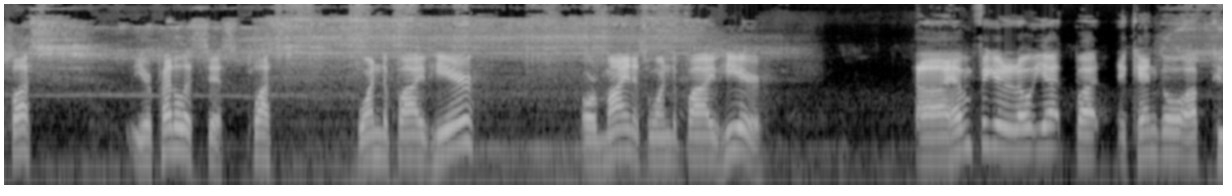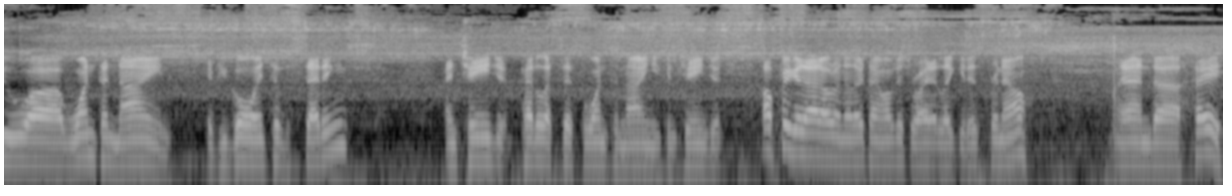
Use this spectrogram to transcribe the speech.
plus your pedal assist plus one to five here or minus one to five here. Uh, I haven't figured it out yet, but it can go up to uh, one to nine. If you go into the settings and change it, pedal assist one to nine, you can change it. I'll figure that out another time. I'll just ride it like it is for now. And uh, hey,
